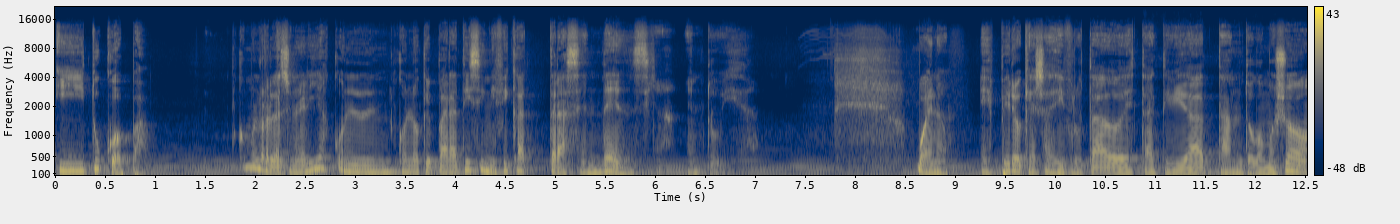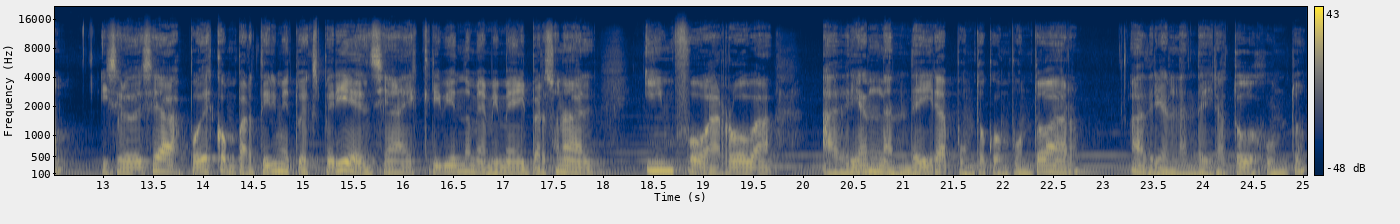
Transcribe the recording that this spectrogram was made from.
¿Y tu copa? ¿Cómo lo relacionarías con, con lo que para ti significa trascendencia en tu vida? Bueno, Espero que hayas disfrutado de esta actividad tanto como yo y si lo deseas podés compartirme tu experiencia escribiéndome a mi mail personal info arroba adrianlandeira.com.ar Adrián Landeira todo junto.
